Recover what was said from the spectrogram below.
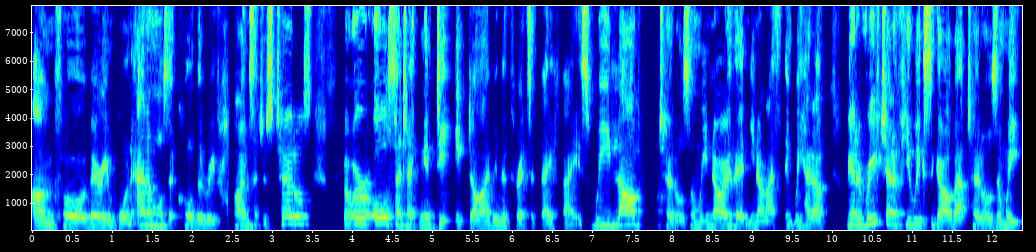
um, for very important animals that call the reef home, such as turtles. But we're also taking a deep dive in the threats that they face. We love turtles, and we know that you know. I think we had a we had a reef chat a few weeks ago about turtles, and we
